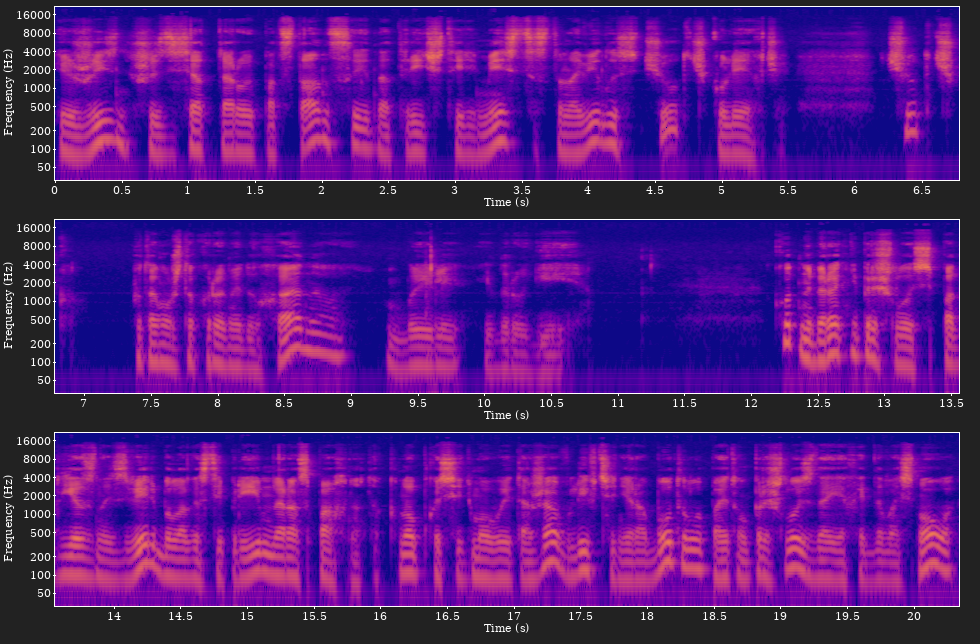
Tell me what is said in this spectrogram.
И жизнь 62-й подстанции на 3-4 месяца становилась чуточку легче. Чуточку, потому что кроме Духанова были и другие. Код набирать не пришлось. Подъездная дверь была гостеприимно распахнута. Кнопка седьмого этажа в лифте не работала, поэтому пришлось доехать до восьмого,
